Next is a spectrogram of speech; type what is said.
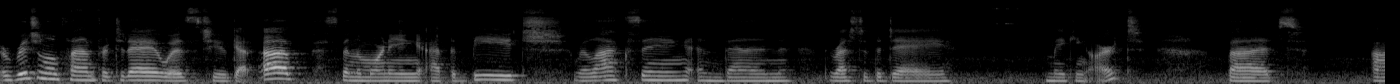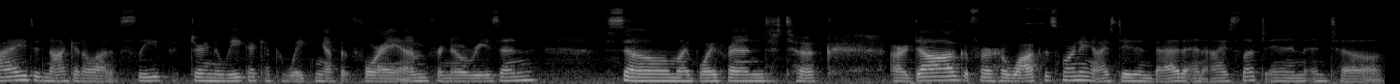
original plan for today was to get up, spend the morning at the beach, relaxing, and then the rest of the day making art. But I did not get a lot of sleep during the week. I kept waking up at 4 a.m. for no reason. So my boyfriend took our dog for her walk this morning. I stayed in bed and I slept in until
